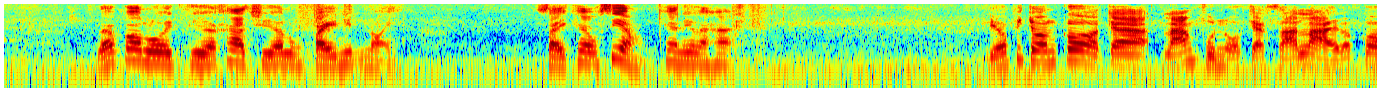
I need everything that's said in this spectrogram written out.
ำแล้วก็โรยเกลือฆ่าเชื้อลงไปนิดหน่อย ใส่แคลเซียมแค่นี้แหละฮะ เดี๋ยวพี่จอนก็จะล้างฝุ่นออกจากสาหร่าย แล้วก็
